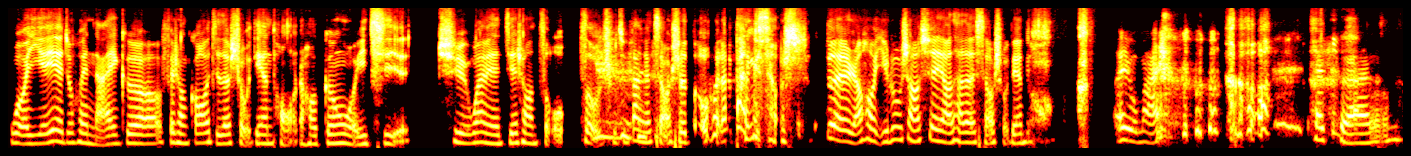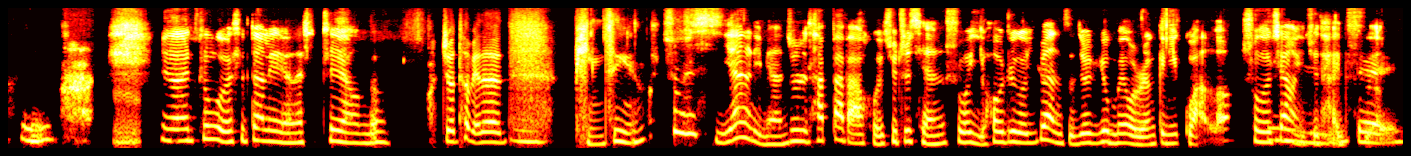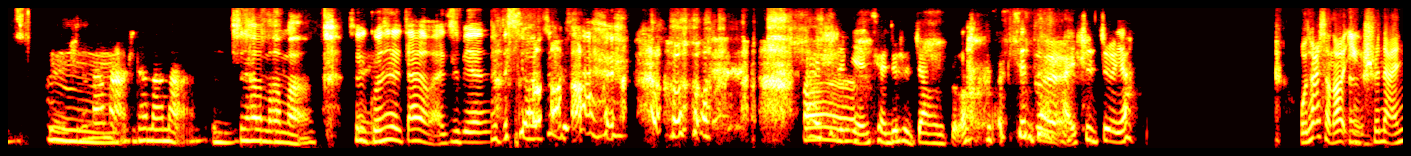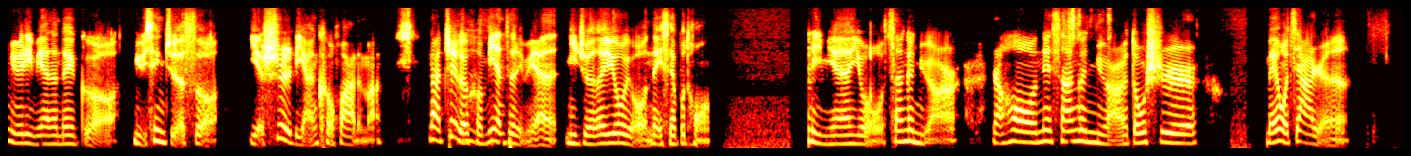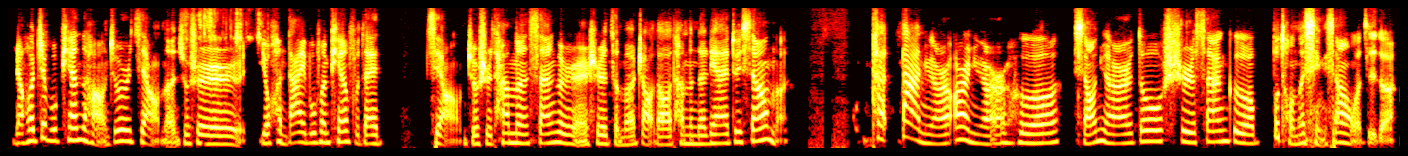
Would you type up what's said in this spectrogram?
我爷爷就会拿一个非常高级的手电筒，然后跟我一起。去外面街上走走出去半个小 时，走回来半个小时，对，然后一路上炫耀他的小手电筒。哎呦妈呀，太可爱了！嗯原来中国式锻炼原来是这样的，就特别的平静。是不是喜宴里面，就是他爸爸回去之前说，以后这个院子就又没有人给你管了，说了这样一句台词。对。对，是他妈妈，是他妈妈，嗯，是他的妈妈，所以国内的家长来这边就喜欢种菜。二十 年前就是这样子了，现在还是这样。我突然想到《饮食男女》里面的那个女性角色也是李安刻画的嘛？那这个和《面子》里面你觉得又有哪些不同？里面有三个女儿，然后那三个女儿都是没有嫁人。然后这部片子好像就是讲的，就是有很大一部分篇幅在讲，就是他们三个人是怎么找到他们的恋爱对象的。他大女儿、二女儿和小女儿都是三个不同的形象，我记得，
